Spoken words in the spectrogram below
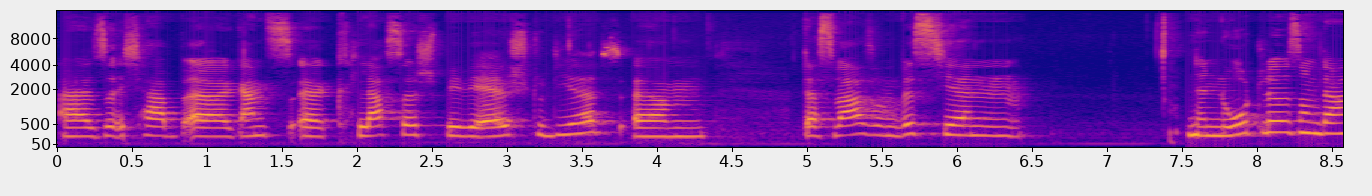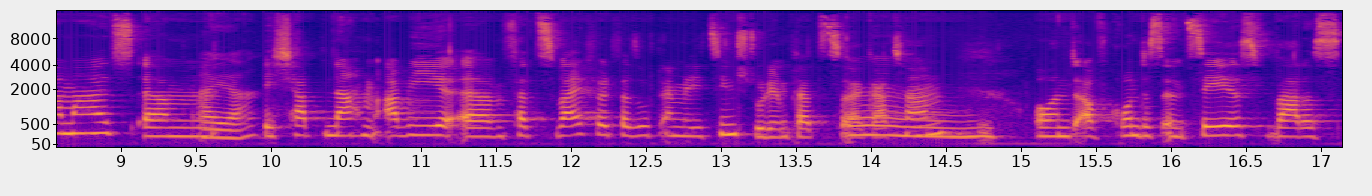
Also ich habe äh, ganz äh, klassisch BWL studiert. Ähm, das war so ein bisschen eine Notlösung damals. Ähm, ah, ja? Ich habe nach dem Abi äh, verzweifelt versucht, einen Medizinstudienplatz zu ergattern. Mm. Und aufgrund des NCs war das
